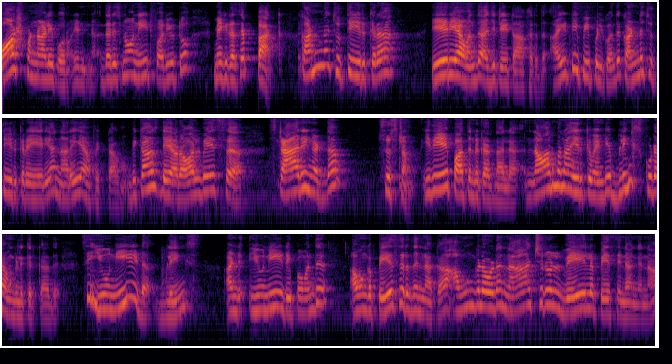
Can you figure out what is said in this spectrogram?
வாஷ் பண்ணாலே போகிறோம் there is no need for you to make it as a pack கண்ணை சுற்றி இருக்கிற ஏரியா வந்து அஜிடேட் ஆகிறது. ஐடி பீப்புளுக்கு வந்து கண்ணை சுற்றி இருக்கிற ஏரியா நிறைய அஃபெக்ட் ஆகும். Because they are always staring at the system இதையே பார்த்துட்டு இருக்கிறதுனால நார்மலாக இருக்க வேண்டிய பிளிங்க்ஸ் கூட அவங்களுக்கு இருக்காது. See you need blinks and you need இப்போ வந்து அவங்க பேசுறதுனாக்கா அவங்களோட நேச்சுரல் வேயில் பேசினாங்கன்னா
